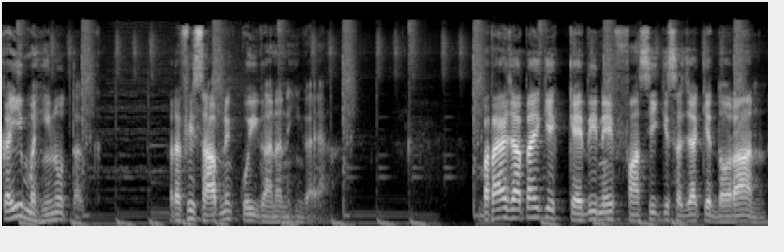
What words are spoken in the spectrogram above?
कई महीनों तक रफ़ी साहब ने कोई गाना नहीं गाया। बताया जाता है कि एक कैदी ने फांसी की सज़ा के दौरान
